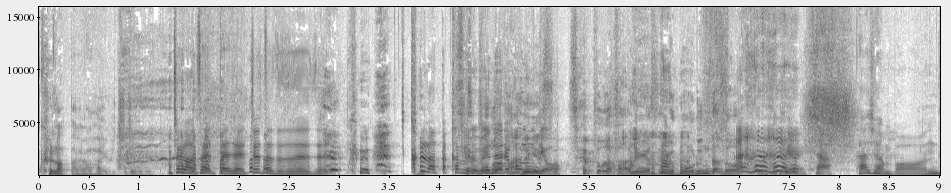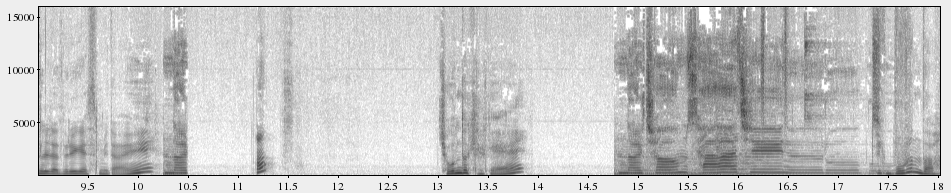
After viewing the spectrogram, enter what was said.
큰일 났다, 요. 아, 이거 진짜 모르겠다. 잠깐만, 다시, 다시, 뚜뚜뚜뚜뚜. 그, 큰일 났다 하면서 왜 나를 보는겨? 반응했어. 세포가 반응했어. 이거 모른다, 너. 오케이. 자, 다시 한번 들려드리겠습니다. 어? 조금 더 길게. 널 처음 사진으로 지금 모른다.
